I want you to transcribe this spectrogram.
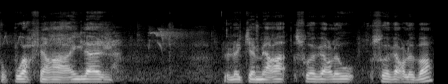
pour pouvoir faire un réglage de la caméra soit vers le haut, soit vers le bas,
